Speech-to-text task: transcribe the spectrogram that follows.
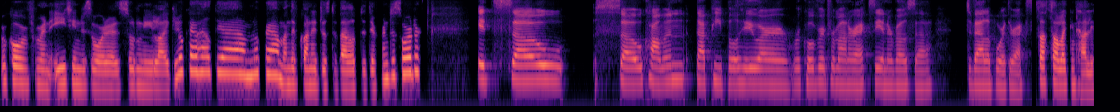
recovered from an eating disorder is suddenly like look how healthy I am look how I am and they've kind of just developed a different disorder It's so so common that people who are recovered from anorexia nervosa develop orthorexia. that's all I can tell you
